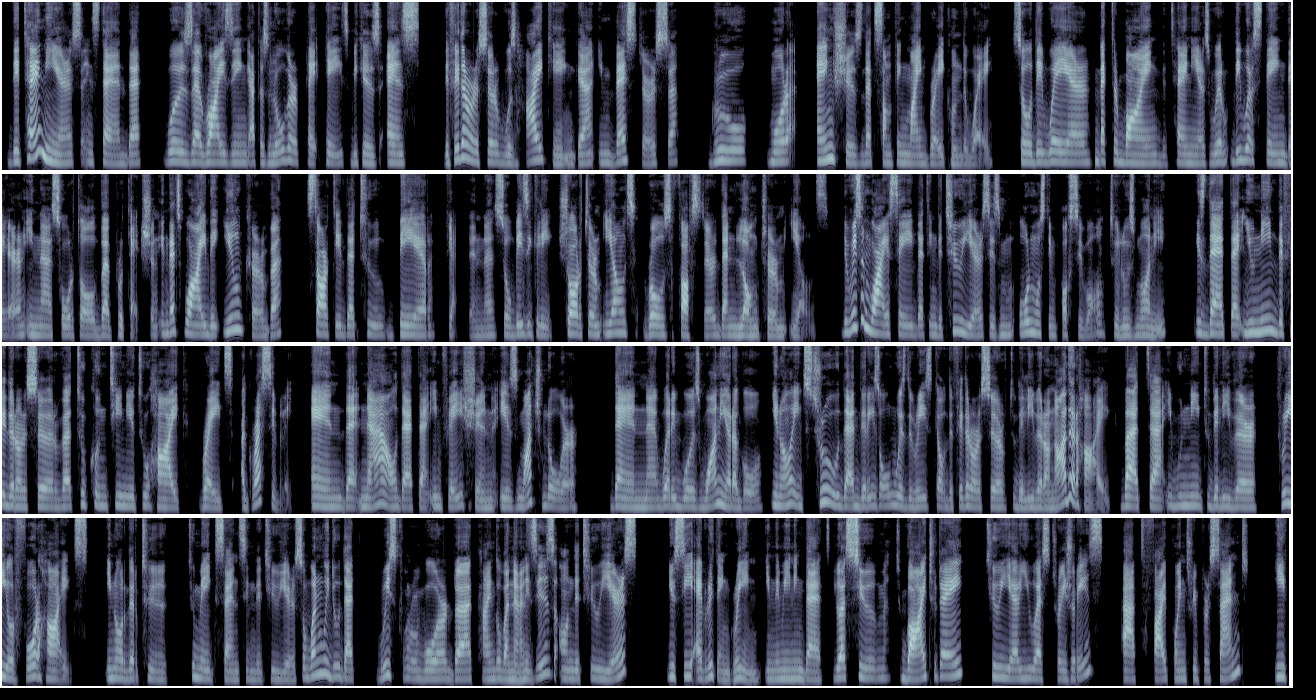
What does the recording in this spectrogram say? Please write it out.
The 10 years instead was uh, rising at a slower pace because as the Federal Reserve was hiking, uh, investors grew more anxious that something might break on the way. So they were better buying the 10 years where they were staying there in a sort of uh, protection. And that's why the yield curve started to bear flatten. So basically, short term yields rose faster than long term yields. The reason why I say that in the two years is almost impossible to lose money is that uh, you need the Federal Reserve to continue to hike rates aggressively. And that now that inflation is much lower than uh, where it was one year ago, you know, it's true that there is always the risk of the Federal Reserve to deliver another hike, but uh, it would need to deliver three or four hikes in order to to make sense in the two years. So when we do that risk reward uh, kind of analysis on the two years, you see everything green in the meaning that you assume to buy today two year US treasuries at 5.3%. If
